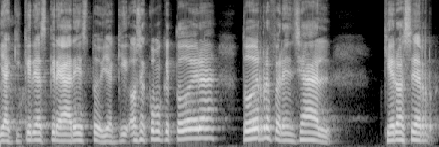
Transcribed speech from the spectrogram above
y aquí querías crear esto, y aquí, o sea, como que todo era, todo es referencia al, quiero hacer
